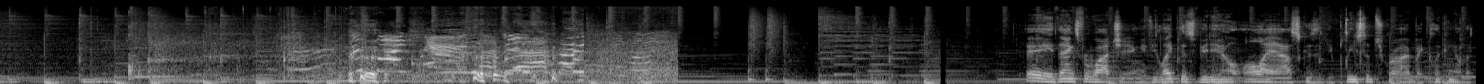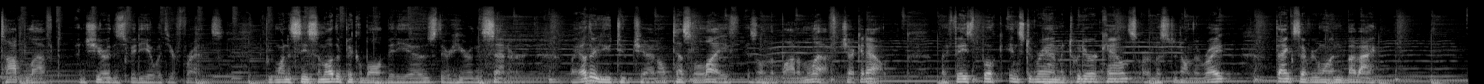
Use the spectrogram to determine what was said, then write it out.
Hey, thanks for watching. If you like this video, all I ask is that you please subscribe by clicking on the top left and share this video with your friends. If you want to see some other pickleball videos, they're here in the center. My other YouTube channel, Tesla Life, is on the bottom left. Check it out. My Facebook, Instagram, and Twitter accounts are listed on the right. Thanks everyone. Bye-bye.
